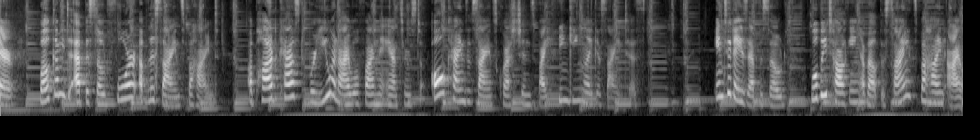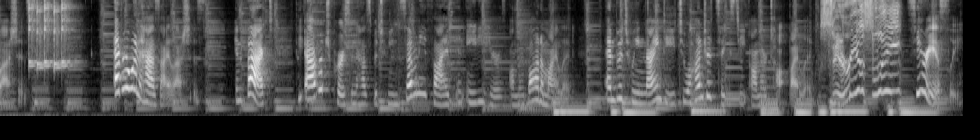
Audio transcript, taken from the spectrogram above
there! Welcome to episode 4 of The Science Behind, a podcast where you and I will find the answers to all kinds of science questions by thinking like a scientist. In today's episode, we'll be talking about the science behind eyelashes. Everyone has eyelashes. In fact, the average person has between 75 and 80 hairs on their bottom eyelid, and between 90 to 160 on their top eyelid. Seriously? Seriously.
